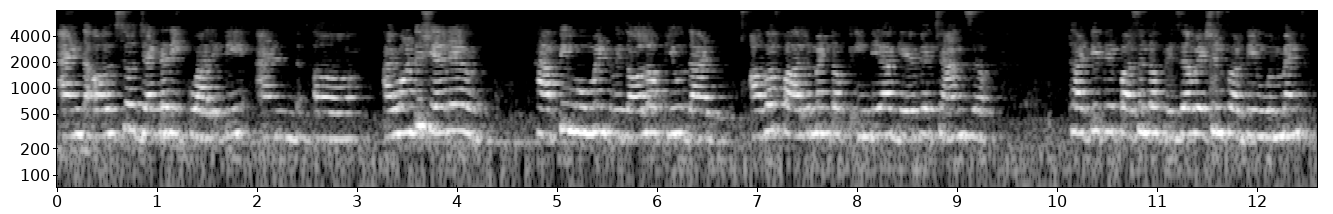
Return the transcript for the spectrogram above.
and also gender equality and uh, i want to share a happy moment with all of you that our parliament of india gave a chance uh, 33% of reservation for the women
